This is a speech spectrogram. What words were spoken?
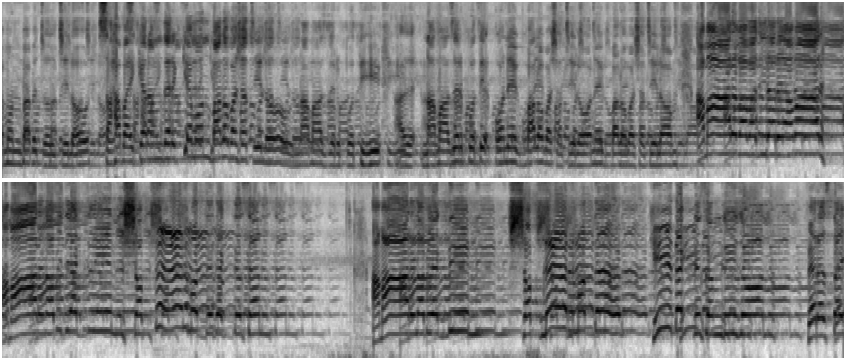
এমন ভাবে চলছিল। সাহাবাই কেরামদের কেমন ভালোবাসা ছিল? নামাজের প্রতি নামাজের প্রতি অনেক ভালোবাসা ছিল, অনেক ভালোবাসা ছিল। আমার বাবাজিরা রে, আমার আমার নবীজি একদিন স্বপ্নের মধ্যে দেখতেছেন। আমার নবী একদিন স্বপ্নের মধ্যে কি দেখতেছেন দুইজন? ফেরেস্তাই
